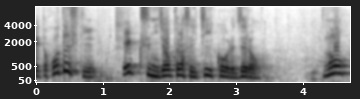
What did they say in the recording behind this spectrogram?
えっ、と方程式 x2 乗プラス1イコール0の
